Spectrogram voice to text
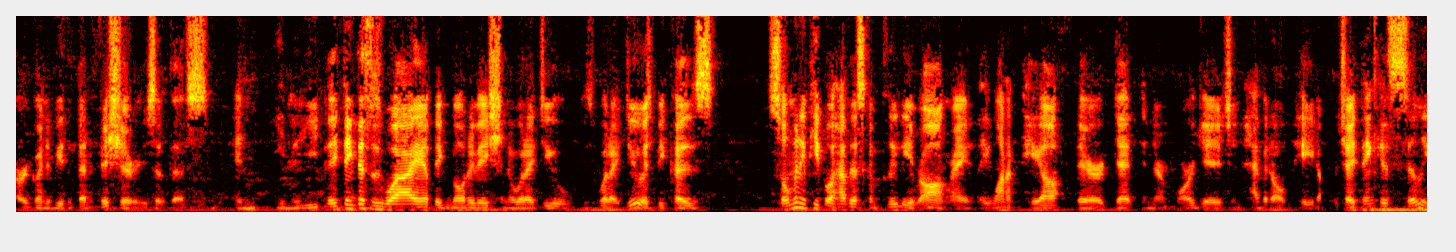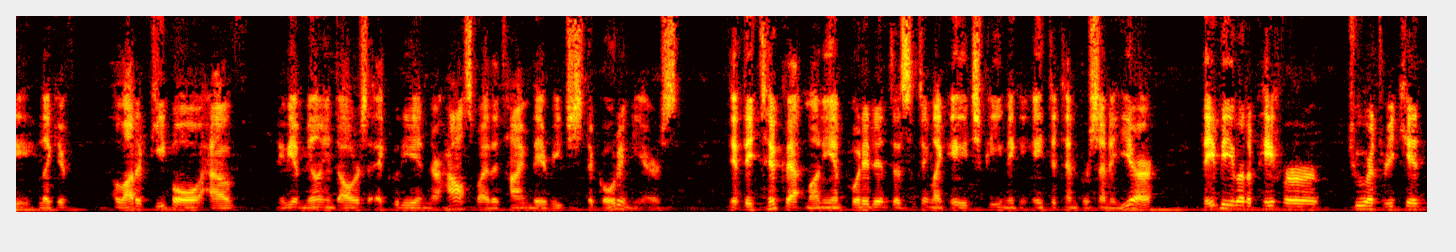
are going to be the beneficiaries of this. And you know, you, they think this is why a big motivation of what I do is what I do is because so many people have this completely wrong, right? They want to pay off their debt and their mortgage and have it all paid off, which I think is silly. Like if a lot of people have maybe a million dollars of equity in their house by the time they reach the golden years, if they took that money and put it into something like AHP, making eight to ten percent a year, they'd be able to pay for two or three kid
